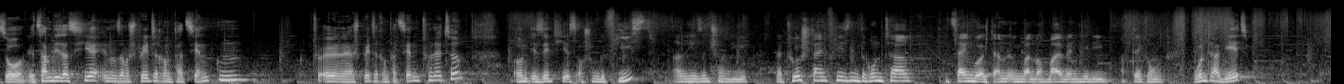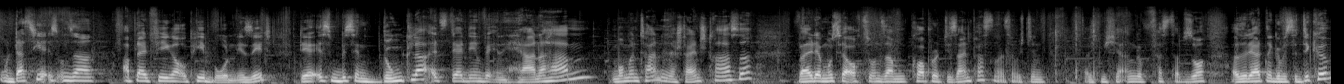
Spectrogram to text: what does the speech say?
So, jetzt haben die das hier in unserem späteren Patienten, äh, in der späteren Patiententoilette. Und ihr seht, hier ist auch schon gefliest. Also hier sind schon die Natursteinfliesen drunter. Die zeigen wir euch dann irgendwann nochmal, wenn hier die Abdeckung runtergeht. Und das hier ist unser ableitfähiger OP-Boden. Ihr seht, der ist ein bisschen dunkler als der, den wir in Herne haben, momentan in der Steinstraße, weil der muss ja auch zu unserem Corporate Design passen. Jetzt habe ich den, weil ich mich hier angefasst habe, so. Also der hat eine gewisse Dicke,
